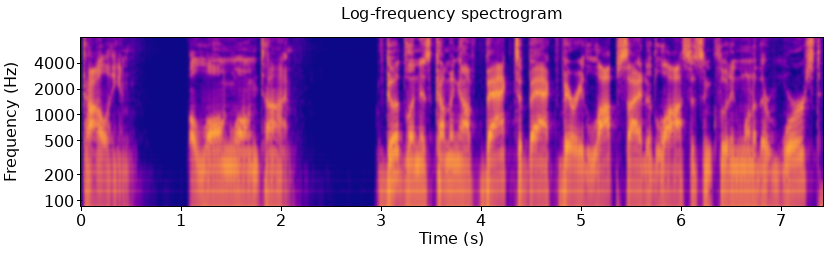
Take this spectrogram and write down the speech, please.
golly, in a long, long time. Goodland is coming off back to back very lopsided losses, including one of their worst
